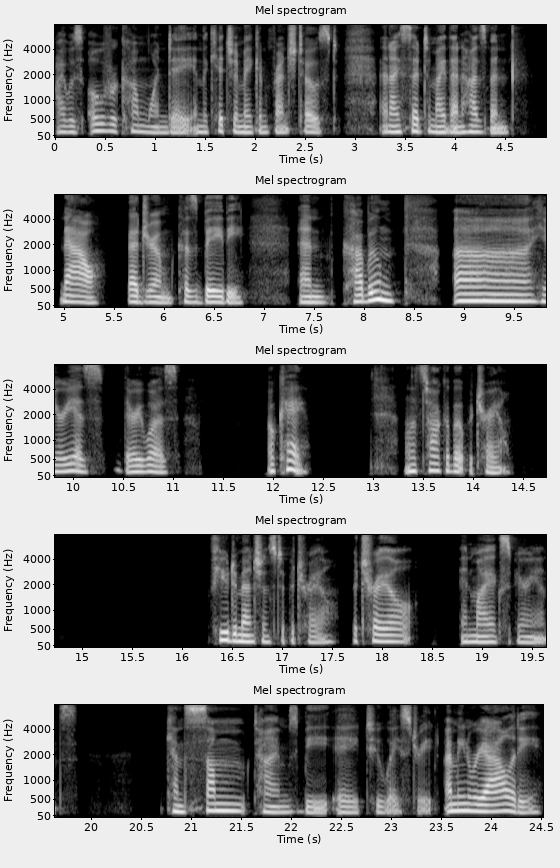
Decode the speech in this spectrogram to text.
I was overcome one day in the kitchen making French toast. And I said to my then husband, now, bedroom, because baby. And kaboom, uh, here he is. There he was. Okay, let's talk about betrayal. Few dimensions to betrayal. Betrayal, in my experience, can sometimes be a two way street. I mean, reality,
